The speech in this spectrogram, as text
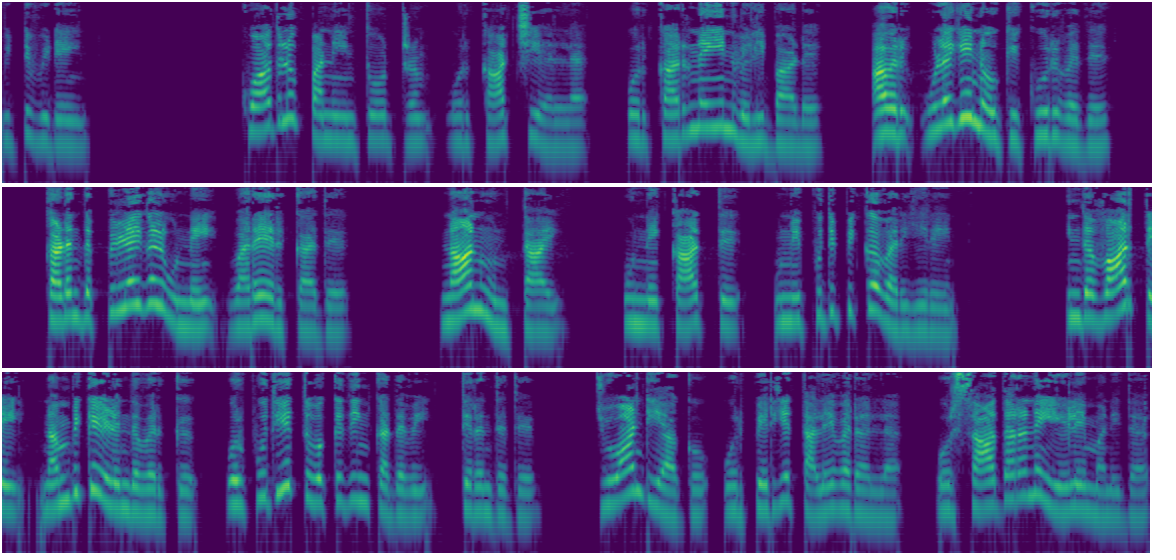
விட்டுவிடேன். குவாதலு பண்ணையின் தோற்றம் ஒரு காட்சி அல்ல ஒரு கருணையின் வெளிப்பாடு. அவர் உலகை நோக்கி கூறுவது கடந்த பிழைகள் உன்னை வரையறுக்காது. நான் உன் தாய். உன்னை காத்து உன்னை புதுப்பிக்க வருகிறேன். இந்த வார்த்தை நம்பிக்கை இழந்தவருக்கு ஒரு புதிய துவக்கத்தின் கதவை திறந்தது. ஜுவாண்டியாகோ ஒரு பெரிய தலைவர் அல்ல ஒரு சாதாரண ஏழை மனிதர்.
